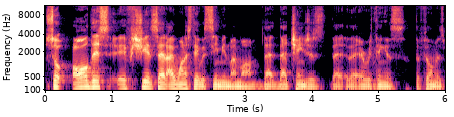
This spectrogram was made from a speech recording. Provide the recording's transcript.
So all this, if she had said, "I want to stay with Simi and my mom," that that changes that, that everything is the film is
